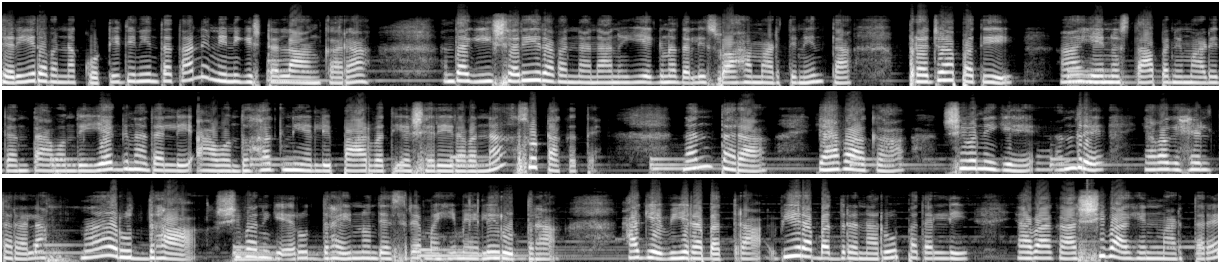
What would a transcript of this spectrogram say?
ಶರೀರವನ್ನು ಕೊಟ್ಟಿದ್ದೀನಿ ಅಂತ ತಾನೇ ನಿನಗಿಷ್ಟಲ್ಲ ಅಹಂಕಾರ? ಅಂದಾಗ ಈ ಶರೀರವನ್ನು ನಾನು ಈ ಯಜ್ಞದಲ್ಲಿ ಸ್ವಾಹ ಮಾಡ್ತೀನಿ ಅಂತ ಪ್ರಜಾಪತಿ ಏನು ಸ್ಥಾಪನೆ ಮಾಡಿದಂಥ ಒಂದು ಯಜ್ಞದಲ್ಲಿ ಆ ಒಂದು ಅಗ್ನಿಯಲ್ಲಿ ಪಾರ್ವತಿಯ ಶರೀರವನ್ನು ಸುಟ್ಟಾಕತ್ತೆ. ನಂತರ ಯಾವಾಗ ಶಿವನಿಗೆ, ಅಂದರೆ ಯಾವಾಗ ಹೇಳ್ತಾರಲ್ಲ ರುದ್ರ, ಶಿವನಿಗೆ ರುದ್ರ, ಇನ್ನೊಂದು ಹೆಸರೇ ಮಹಿಮೆಯಲ್ಲಿ ರುದ್ರ, ಹಾಗೆ ವೀರಭದ್ರ. ವೀರಭದ್ರನ ರೂಪದಲ್ಲಿ ಯಾವಾಗ ಶಿವ ಏನು ಮಾಡ್ತಾರೆ,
